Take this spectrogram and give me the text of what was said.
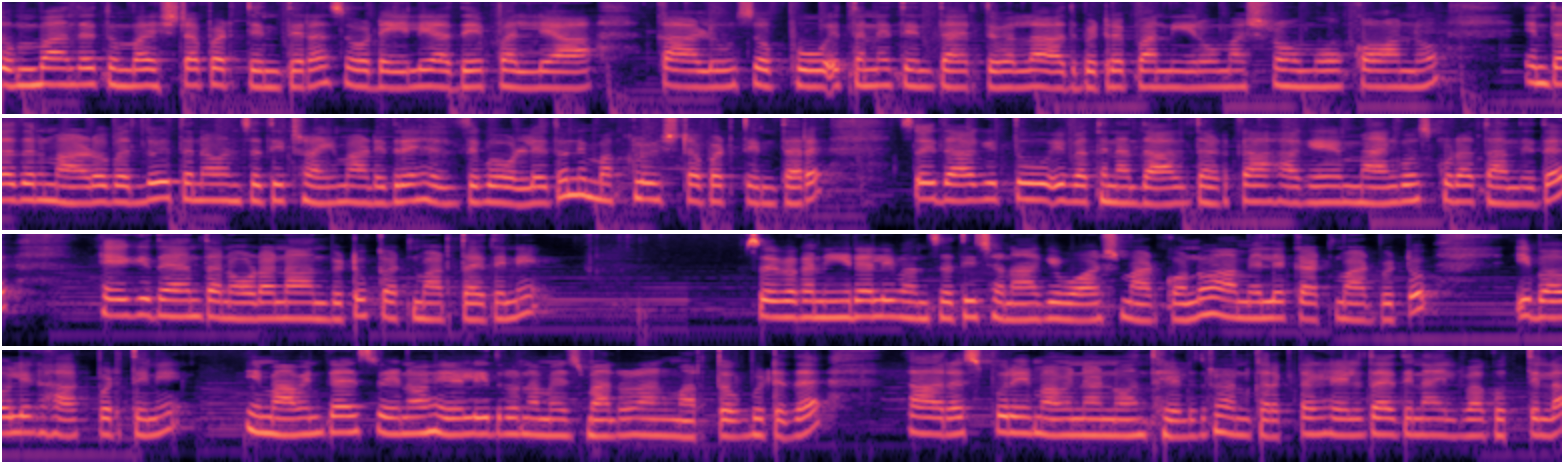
ತುಂಬ ಅಂದರೆ ತುಂಬ ಇಷ್ಟಪಟ್ಟು ತಿಂತೀರ? ಸೊ ಡೈಲಿ ಅದೇ ಪಲ್ಯ, ಕಾಳು, ಸೊಪ್ಪು ಇದನ್ನೇ ತಿಂತಾ ಇರ್ತೀವಲ್ಲ, ಅದು ಬಿಟ್ಟರೆ ಪನ್ನೀರು ಮಶ್ರೂಮು ಕಾರ್ನು ಇಂಥದ್ರಲ್ಲಿ ಮಾಡೋ ಬದಲು ಇದನ್ನು ಒಂದು ಸತಿ ಟ್ರೈ ಮಾಡಿದರೆ ಹೆಲ್ತಿಗೂ ಒಳ್ಳೆಯದು ನಿಮ್ಮ ಮಕ್ಕಳು ಇಷ್ಟಪಟ್ಟು ತಿಂತಾರೆ. ಸೊ ಇದಾಗಿತ್ತು ಇವತ್ತಿನ ದಾಲ್ ತಡ್ಕ. ಹಾಗೆ ಮ್ಯಾಂಗೋಸ್ ಕೂಡ ತಂದಿದೆ ಹೇಗಿದೆ ಅಂತ ನೋಡೋಣ ಅಂದ್ಬಿಟ್ಟು ಕಟ್ ಮಾಡ್ತಾಯಿದ್ದೀನಿ ಸೊ ಇವಾಗ ನೀರಲ್ಲಿ ಒಂದು ಸತಿ ಚೆನ್ನಾಗಿ ವಾಶ್ ಮಾಡಿಕೊಂಡು ಆಮೇಲೆ ಕಟ್ ಮಾಡಿಬಿಟ್ಟು ಈ ಬೌಲಿಗೆ ಹಾಕ್ಬಿಡ್ತೀನಿ. ಈ ಮಾವಿನಕಾಯಿ ಏನೋ ಹೇಳಿದರು ನಮ್ಮ ಯಜಮಾನರು, ನಂಗೆ ಮರ್ತೋಗ್ಬಿಟ್ಟಿದೆ. ರಸ್ಪುರಿ ಮಾವಿನ ಹಣ್ಣು ಅಂತ ಹೇಳಿದ್ರು. ನಾನು ಕರೆಕ್ಟಾಗಿ ಹೇಳ್ತಾ ಇದ್ದೀನ ಇಲ್ವಾ ಗೊತ್ತಿಲ್ಲ.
